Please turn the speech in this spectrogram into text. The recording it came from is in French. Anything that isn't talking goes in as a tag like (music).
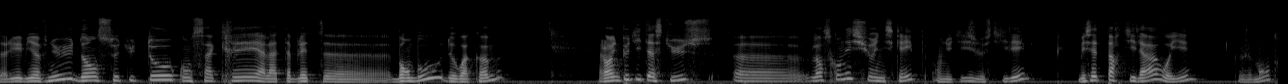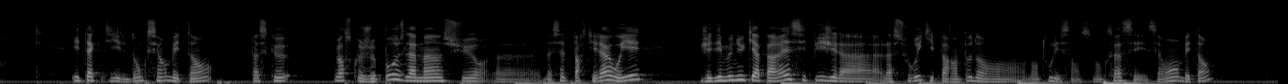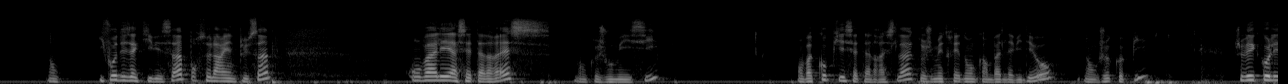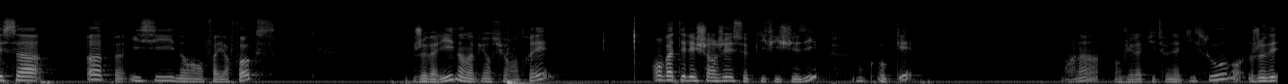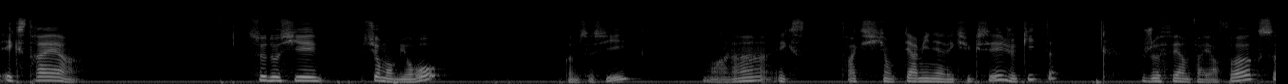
Salut et bienvenue dans ce tuto consacré à la tablette euh, bambou de Wacom. Alors une petite astuce, euh, lorsqu'on est sur Inkscape, on utilise le stylet, mais cette partie-là, vous voyez, que je montre, est tactile, donc c'est embêtant, parce que lorsque je pose la main sur euh, bah, cette partie-là, vous voyez, j'ai des menus qui apparaissent et puis j'ai la, souris qui part un peu dans, dans tous les sens. Donc ça, c'est vraiment embêtant. Donc il faut désactiver ça, pour cela rien de plus simple. On va aller à cette adresse, donc que je vous mets ici. On va copier cette adresse-là, que je mettrai donc en bas de la vidéo. Donc je copie. Je vais coller ça, ici dans Firefox. Je valide en appuyant sur Entrée. On va télécharger ce petit fichier zip, donc OK. Voilà, donc j'ai la petite fenêtre qui s'ouvre. Je vais extraire ce dossier sur mon bureau, comme ceci. Voilà, extraction terminée avec succès, je quitte, je ferme Firefox,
